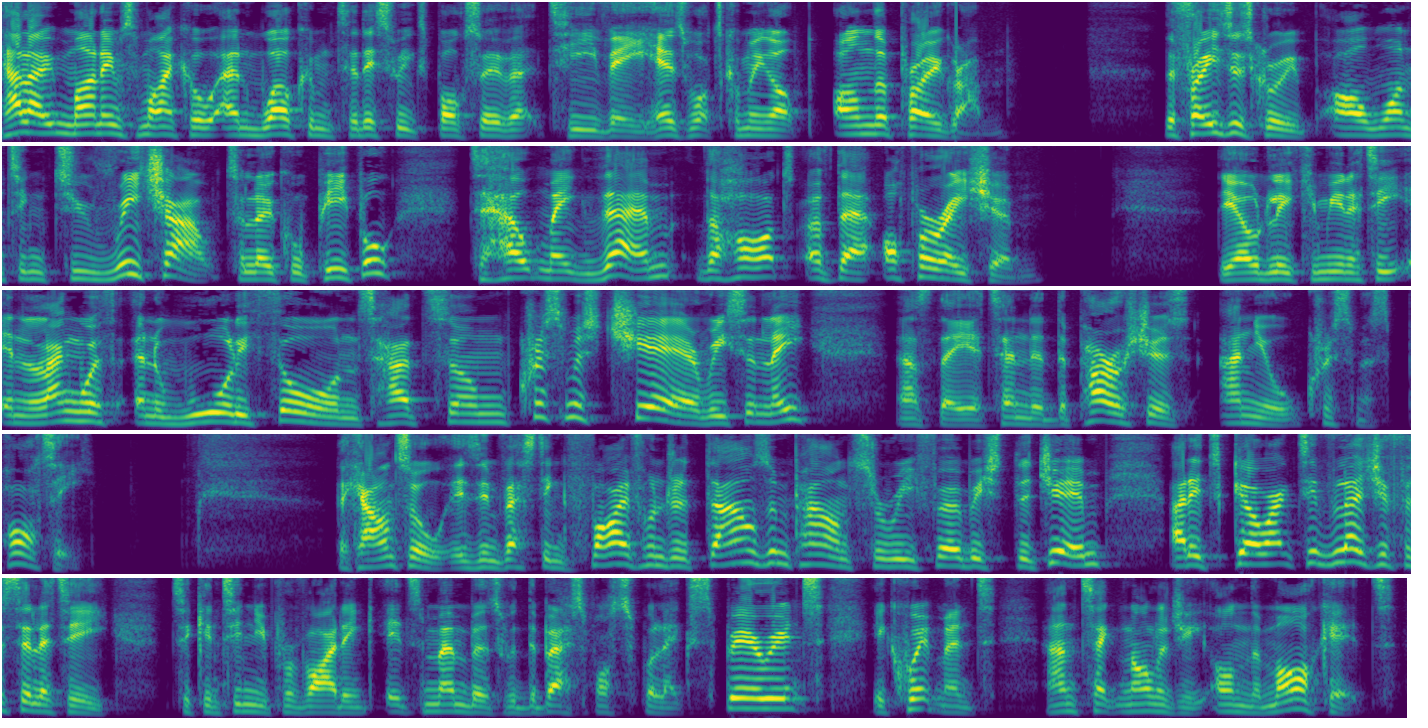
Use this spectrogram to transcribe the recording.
Hello, my name's Michael, and welcome to this week's Bolsover TV. Here's what's coming up on the programme. The Frasers Group are wanting to reach out to local people to help make them the heart of their operation. The elderly community in Langwith and Whaley Thorns had some Christmas cheer recently as they attended the parish's annual Christmas party. The council is investing £500,000 to refurbish the gym at its Go Active leisure facility to continue providing its members with the best possible experience, equipment, and technology on the market.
